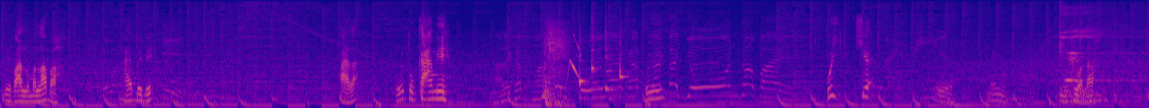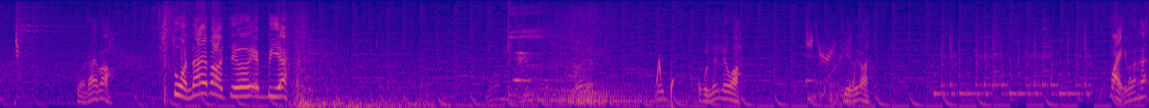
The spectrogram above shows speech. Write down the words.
เอบานลงมารับเหรอะเลวันให้ไปดิดอฟสกี้ไปละโอ้ยตรงกลางมีเอาเลยครับมาได้สวยเลยครับอุ๊ยแล้วก็โยนเข้าไปอุ้ยเชี่ยโอ้แม่งยิงสวนนะสวนได้เปล่าสวนได้เปล่าเจอเอ็มเบียโมฮัมเหม็ดซาลาห์เฮ้ยเฮ้ยโอ้โหเล่นเร็วว่ะเคลียร์ไว้ก่อนไหวไหมฮะ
